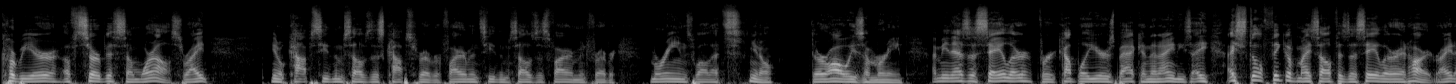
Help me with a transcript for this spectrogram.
career of service somewhere else, right? You know, cops see themselves as cops forever. Firemen see themselves as firemen forever. Marines, well, that's, you know, they're always a Marine. I mean, as a sailor for a couple of years back in the 90s, I, I still think of myself as a sailor at heart, right?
